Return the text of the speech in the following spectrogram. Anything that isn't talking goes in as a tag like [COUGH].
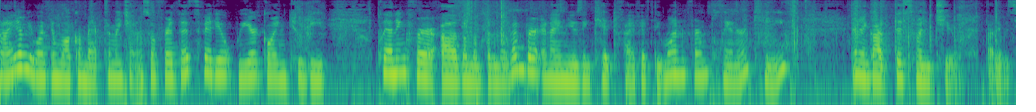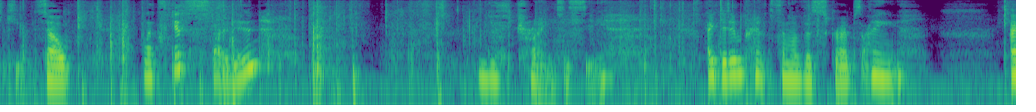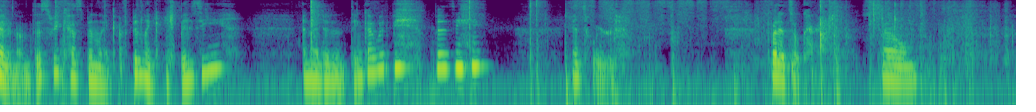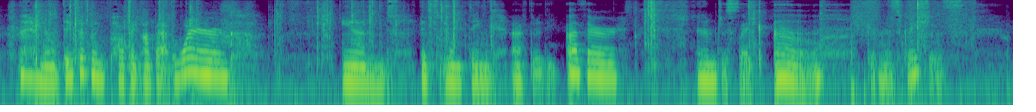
hi everyone and welcome back to my channel. So for this video we are going to be planning for uh, the month of november and i'm using kit 551 from PlannerKate. And i got this one too. Thought it was cute. So let's get started. I'm just trying to see. I didn't print some of the scripts i I don't know. This week has been like, I've been like busy and I didn't think I would be [LAUGHS] busy. It's weird, but it's okay. So, I don't know. Things have been popping up at work and it's one thing after the other. And I'm just like, oh, goodness gracious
